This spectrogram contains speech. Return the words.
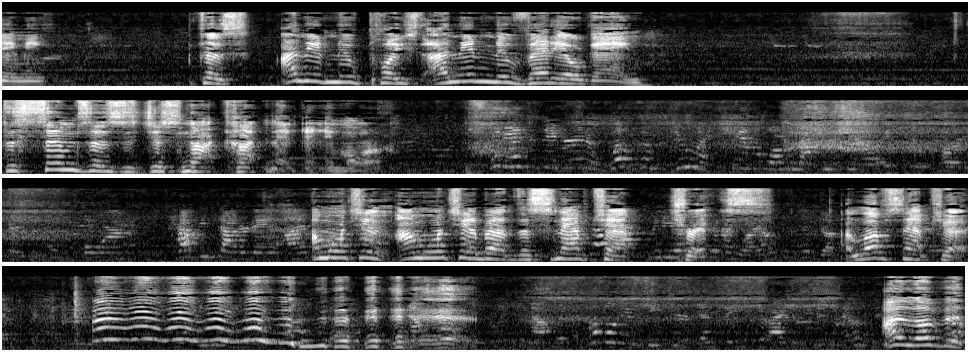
Jamie. Because I need a new place. I need a new video game. The Sims is just not cutting it anymore. Hey guys, it's Adrian, and welcome to my channel. Welcome back to the channel. If you've already been before, happy Saturday. I'm, I'm watching. I'm watching about the Snapchat tricks. I love Snapchat. I love it.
